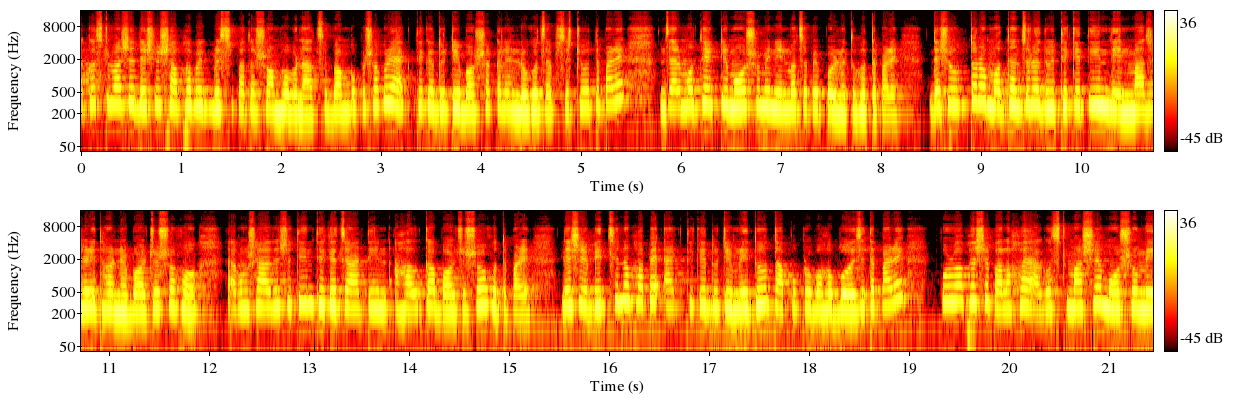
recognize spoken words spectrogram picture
আগস্ট মাসে দেশের স্বাভাবিক বৃষ্টিপাতের সম্ভাবনা আছে। বঙ্গোপসাগরে এক থেকে দুটি বর্ষাকালীন লঘুচাপ সৃষ্টি হতে পারে, যার মধ্যে একটি মৌসুমী নিম্নচাপে পরিণত হতে পারে। দেশের উত্তর ও মধ্যাঞ্চলে দুই থেকে তিন দিন মাঝারি ধরনের বর্জ্যসহ এবং সারা দেশে তিন থেকে চার দিন হালকা বর্জ্যসহ হতে পারে। দেশে বিচ্ছিন্নভাবে এক থেকে দুটি মৃদু তাপপ্রবাহ বয়ে যেতে পারে। পূর্বাভাসে বলা হয়, আগস্ট মাসে মৌসুমী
